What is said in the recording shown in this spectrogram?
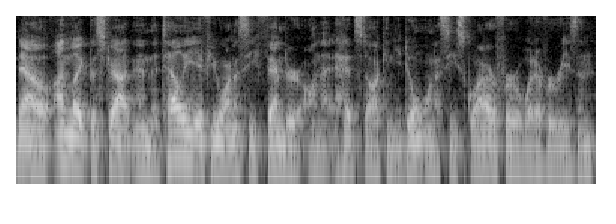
Now, unlike the Strat and the Tele, if you want to see Fender on that headstock and you don't want to see Squier for whatever reason,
